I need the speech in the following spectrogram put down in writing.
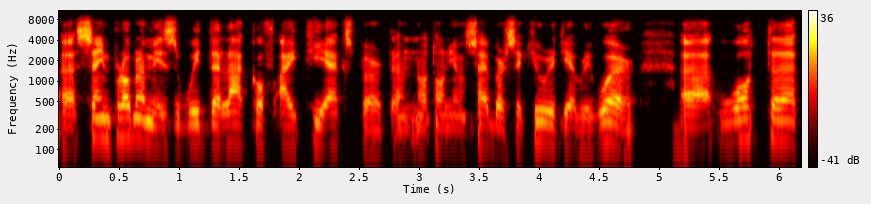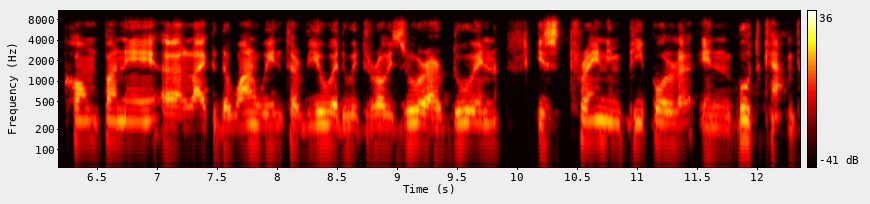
Uh, same problem is with the lack of IT expert, and not only on cybersecurity everywhere. Uh, what company uh, like the one we interviewed with Roy Zur are doing is training people in boot camp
